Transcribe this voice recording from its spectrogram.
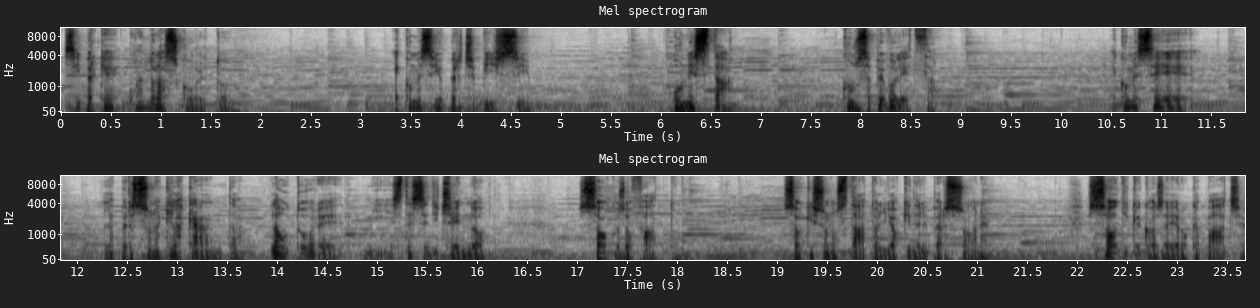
Sì, perché quando l'ascolto è come se io percepissi onestà, consapevolezza. È come se la persona che la canta, l'autore, mi stesse dicendo so cosa ho fatto, so chi sono stato agli occhi delle persone, so di che cosa ero capace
